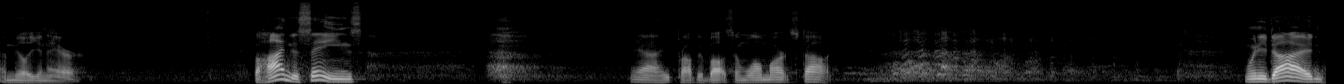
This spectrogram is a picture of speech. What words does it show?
a millionaire. Behind the scenes, yeah, he probably bought some Walmart stock. when he died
